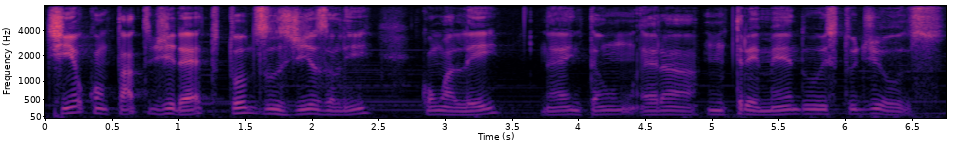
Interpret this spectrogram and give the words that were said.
tinha o contato direto todos os dias ali com a lei, né? Então era um tremendo estudioso.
